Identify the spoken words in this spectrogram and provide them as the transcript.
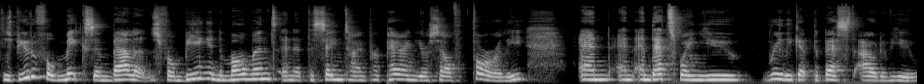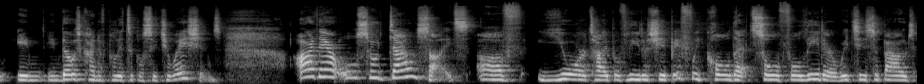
this beautiful mix and balance from being in the moment and at the same time preparing yourself thoroughly. And and and that's when you really get the best out of you in in those kind of political situations. Are there also downsides of your type of leadership if we call that soulful leader which is about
